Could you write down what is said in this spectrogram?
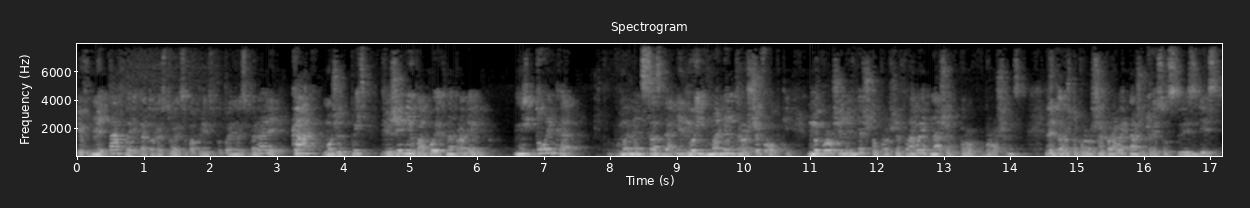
И в метафоре, которая строится по принципу двойной спирали, как может быть движение в обоих направлениях. Не только в момент создания, но и в момент расшифровки. Мы брошены в мир, чтобы расшифровать нашу брошенность, для того, чтобы расшифровать наше присутствие здесь.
